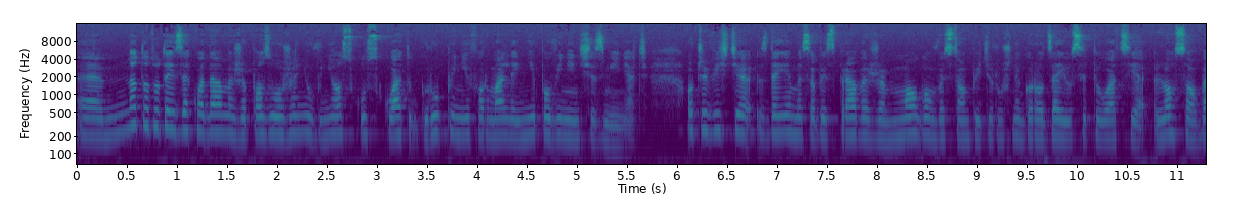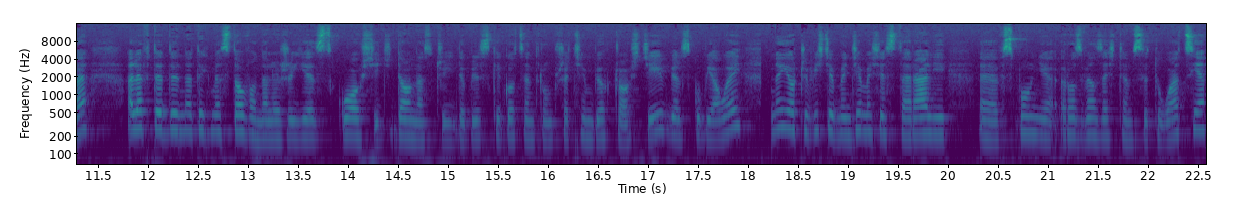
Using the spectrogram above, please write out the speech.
e, no to tutaj zakładamy, że po złożeniu wniosku skład grupy nieformalnej nie powinien się zmieniać. Oczywiście zdajemy sobie sprawę, że mogą wystąpić różnego rodzaju sytuacje losowe, ale wtedy natychmiastowo należy je zgłosić do nas, czyli do Bielskiego Centrum Przedsiębiorczości w Bielsku Białej. No i oczywiście będziemy się starali e, wspólnie rozwiązać tę sytuację,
